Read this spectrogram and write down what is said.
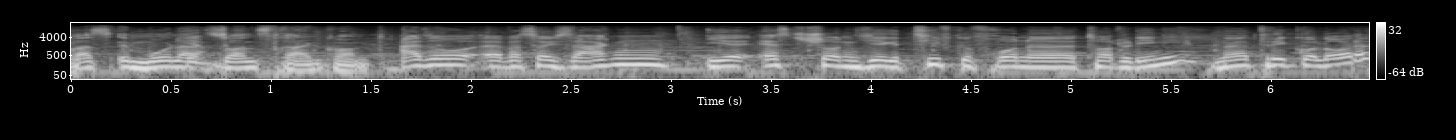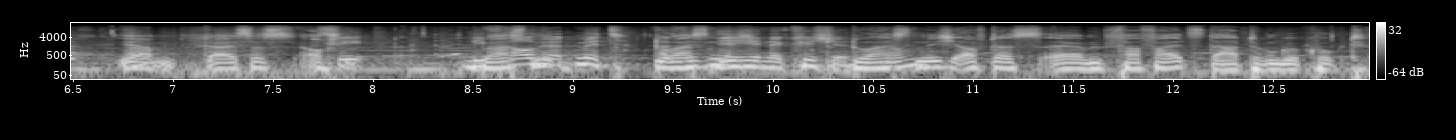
was im Monat Ja. sonst reinkommt. Also, äh, was soll ich sagen? Ihr esst schon hier tiefgefrorene Tortellini, ne? Tricolore. Ja, da ist es auch. Die Frau hast hört mit. Du Also wir hast sind ja nicht, hier in der Küche, Du hast ne? nicht auf das ähm, Verfallsdatum geguckt.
